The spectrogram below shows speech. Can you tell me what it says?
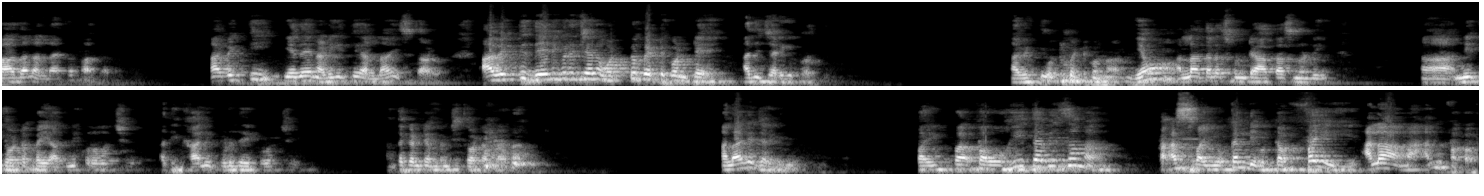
పాదాలు అల్లా యొక్క పాదాలు ఆ వ్యక్తి ఏదైనా అడిగితే అల్లా ఇస్తాడు. ఆ వ్యక్తి దేని గురించి అయినా ఒట్టు పెట్టుకుంటే అది జరిగిపోతుంది ఆ వ్యక్తి ఒట్టు పెట్టుకున్నాడు. ఏమో అల్లా తలుచుకుంటే ఆకాశం నుండి నీ తోటపై అగ్ని కురవచ్చు అది ఖాళీ బుడిదైపోవచ్చు అంతకంటే మంచి తోట అలాగే జరిగింది. ఫ- ఫ- ఫౌహిత బిజమ ఫఅస్వ అలా మా అన్ఫక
